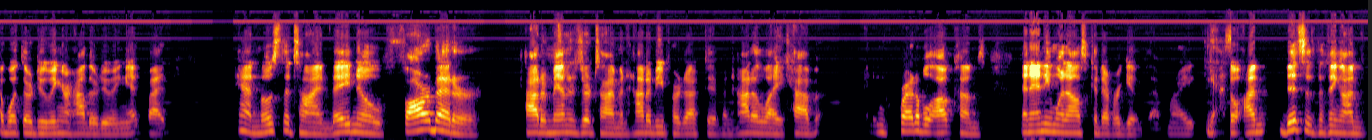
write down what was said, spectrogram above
at what they're doing or how they're doing it. But man, most of the time they know far better how to manage their time and how to be productive and how to like have incredible outcomes than anyone else could ever give them, right? Yeah. So I'm this is the thing I'm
